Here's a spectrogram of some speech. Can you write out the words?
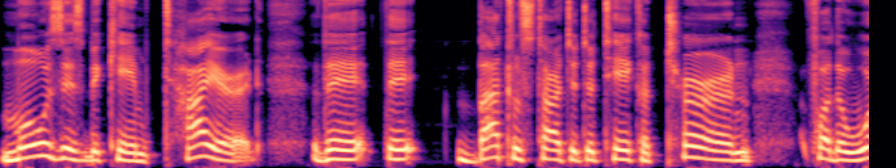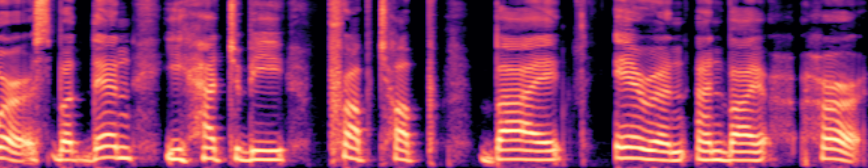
Moses became tired, the, the battle started to take a turn for the worse, but then he had to be propped up by Aaron and by Hur.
